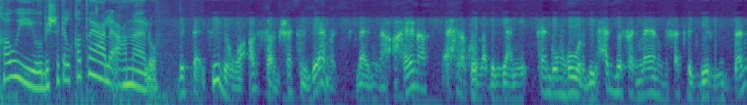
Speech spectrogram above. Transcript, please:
قوي وبشكل قطعي على أعماله. بالتأكيد هو أثر بشكل جامد. لأن هنا إحنا كنا يعني كجمهور بيحب فنان بشكل كبير جدا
